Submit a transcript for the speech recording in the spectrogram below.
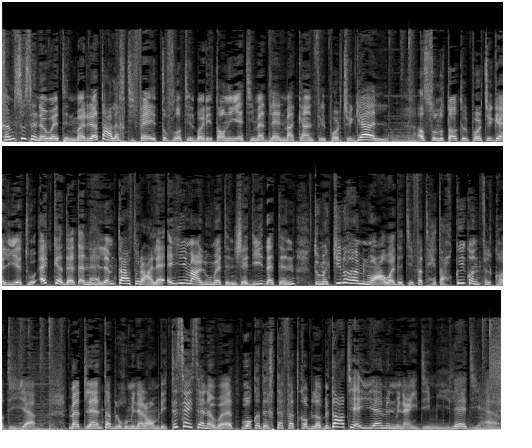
خمس سنوات مرت على اختفاء الطفلة البريطانية مادلين ماكان في البرتغال. السلطات البرتغالية أكدت أنها لم تعثر على أي معلومة جديدة تمكنها من معاودة فتح تحقيق في القضية. مادلين تبلغ من العمر تسع سنوات وقد اختفت قبل بضعة أيام من عيد ميلادها.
